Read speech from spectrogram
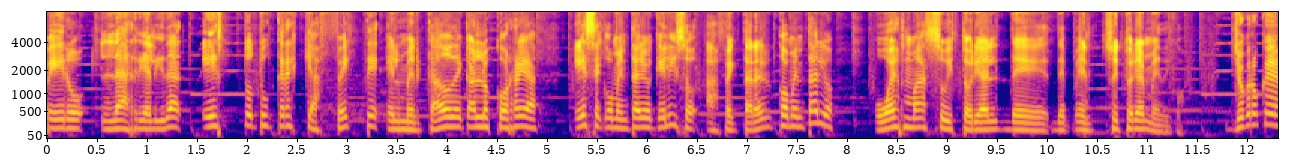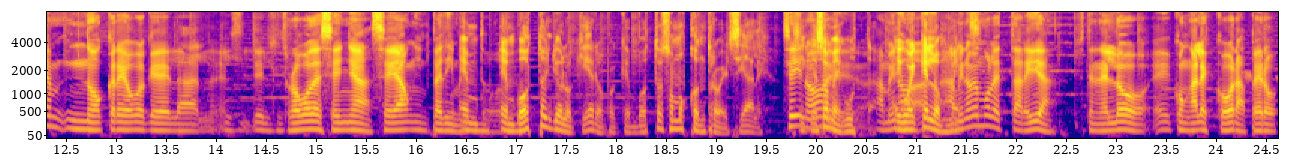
Pero la realidad, ¿esto tú crees que afecte el mercado de Carlos Correa? ¿Ese comentario que él hizo afectará el comentario o es más su historial de, su historial médico? Yo creo que no creo que el, robo de señas sea un impedimento. En, Boston yo lo quiero, porque en Boston somos controversiales. Sí, eso me eh, gusta. Igual que los A mí no me molestaría tenerlo eh, con Alex Cora, pero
